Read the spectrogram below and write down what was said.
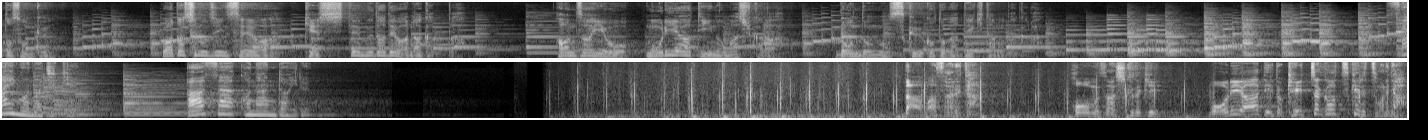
トソン君私の人生は決して無駄ではなかった。犯罪王モリアーティのマシュからロンドンを救うことができたのだから。最後の事件。アーサー・コナン・ドイル。騙された。ホームズは宿敵モリアーティと決着をつけるつもりだ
